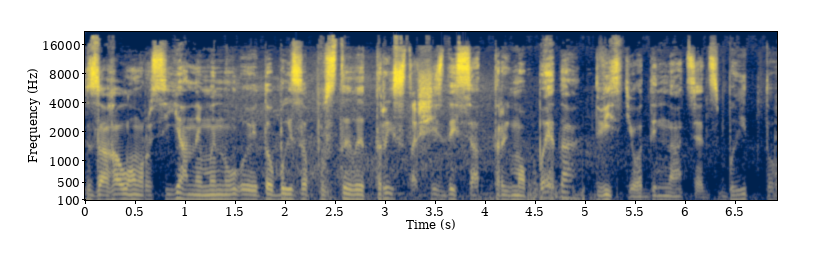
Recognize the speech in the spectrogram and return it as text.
Загалом росіяни минулої доби запустили 363 мопеда, 211 збито,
